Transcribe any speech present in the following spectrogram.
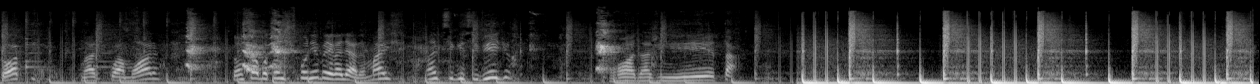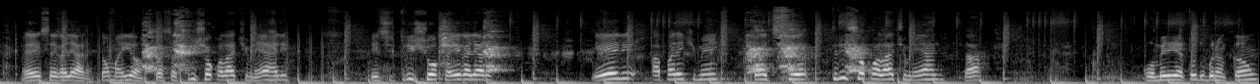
top, Nath com a Amora. Então está botando disponível aí, galera. Mas antes de seguir esse vídeo, roda a vinheta. É isso aí, galera. Tamo aí, ó, com essa tri chocolate Merle. Esse tri aí, galera. Ele aparentemente pode ser tri chocolate Merle, tá? Como ele é todo brancão,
